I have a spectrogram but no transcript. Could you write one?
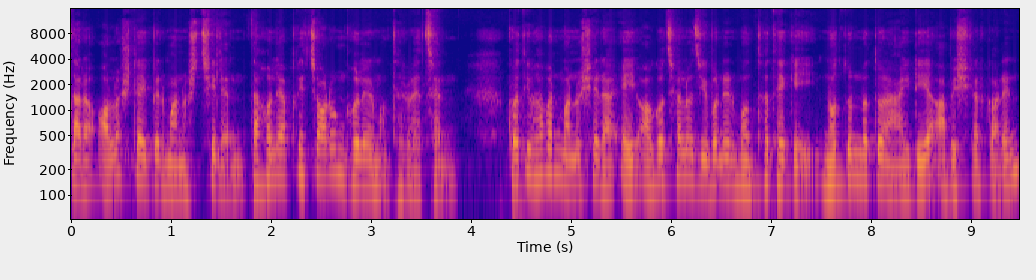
তারা অলস টাইপের মানুষ ছিলেন, তাহলে আপনি চরম ভুলের মধ্যে রয়েছেন। প্রতিভাবান মানুষেরা এই অগোছালো জীবনের মধ্য থেকেই নতুন নতুন আইডিয়া আবিষ্কার করেন,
